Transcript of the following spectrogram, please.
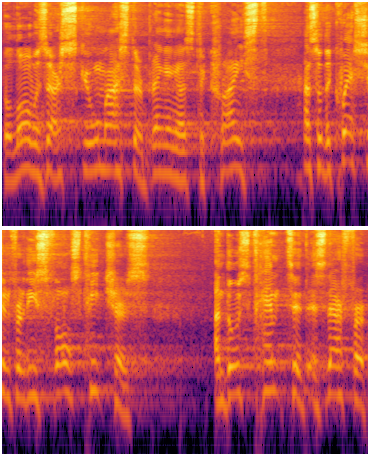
The law was our schoolmaster bringing us to Christ. And so the question for these false teachers and those tempted is therefore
